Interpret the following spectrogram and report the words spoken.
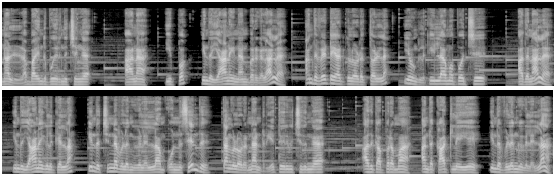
நல்லா பயந்து போயிருந்துச்சுங்க. ஆனா இப்போ இந்த யானை நண்பர்களால அந்த வேட்டையாட்களோட தொல்லை இவங்களுக்கு இல்லாம போச்சு. அதனால இந்த யானைகளுக்கெல்லாம் இந்த சின்ன விலங்குகள் எல்லாம் ஒன்று சேர்ந்து தங்களோட நன்றியை தெரிவிச்சுதுங்க. அதுக்கப்புறமா அந்த காட்டிலேயே இந்த விலங்குகள் எல்லாம்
